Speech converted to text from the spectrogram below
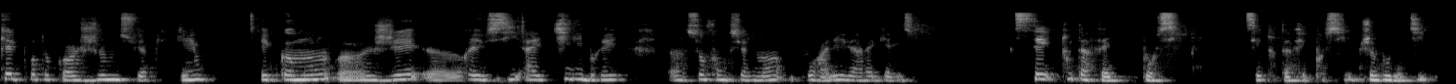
quel protocole je me suis appliqué et comment euh, j'ai euh, réussi à équilibrer ce fonctionnement pour aller vers la guérison. C'est tout à fait possible. C'est tout à fait possible, je vous le dis.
